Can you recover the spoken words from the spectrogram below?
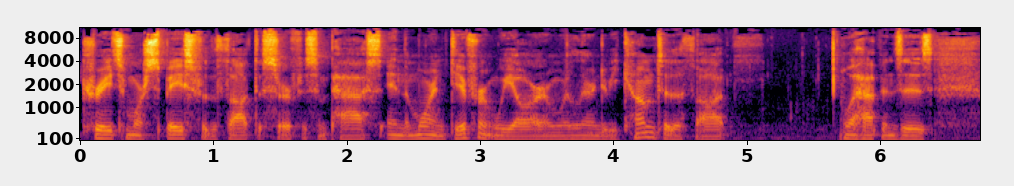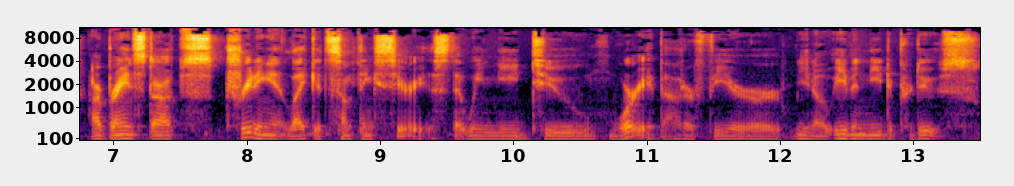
creates more space for the thought to surface and pass. And the more indifferent we are and we learn to become to the thought, what happens is our brain starts treating it like it's something serious that we need to worry about or fear or, you know, even need to produce.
